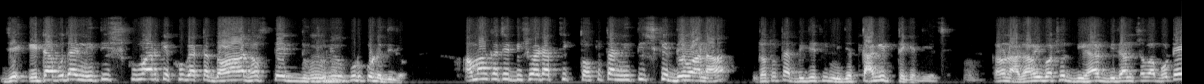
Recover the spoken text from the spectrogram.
যে এটা বোধহয় নীতিশ কুমারকে খুব একটা দরাজ হস্তে হুম। উপর করে দিল। আমার কাছে বিষয়টা ঠিক ততটা নীতিশকে দেওয়া না যতটা বিজেপি নিজের তাগিদ থেকে দিয়েছে। কারণ আগামী বছর বিহার বিধানসভা ভোটে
